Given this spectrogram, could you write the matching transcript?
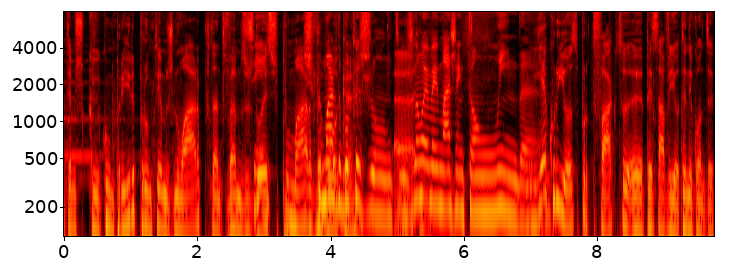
temos que cumprir, prometemos no ar, portanto vamos os Sim. dois espumar, Espumar da de boca. boca juntos. não é uma imagem tão linda. E é curioso porque, de facto, eh, pensava eu, tendo em conta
